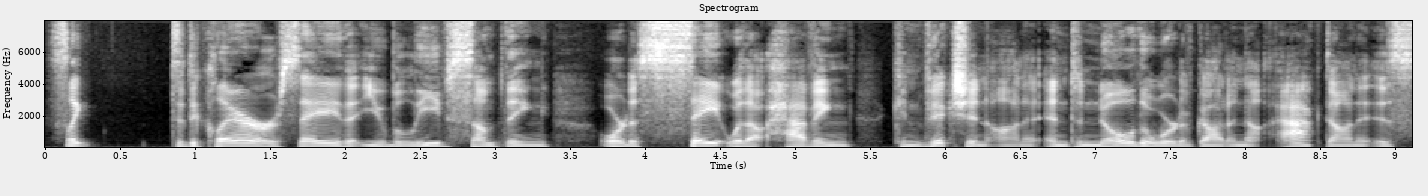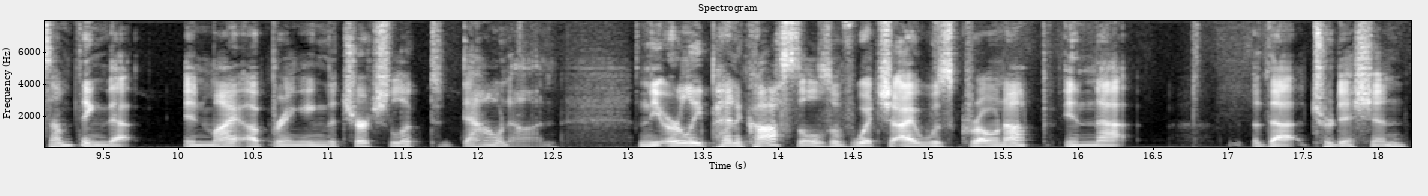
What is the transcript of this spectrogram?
It's like to declare or say that you believe something or to say it without having conviction on it and to know the word of God and not act on it is something that in my upbringing the church looked down on. And the early Pentecostals of which I was grown up in that that tradition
